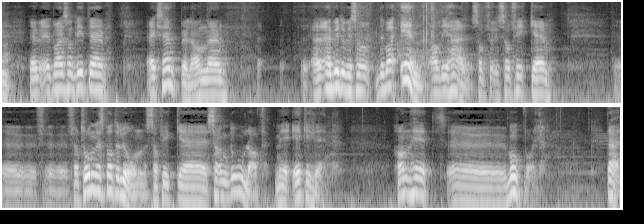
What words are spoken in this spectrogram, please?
Nei. Bare et sånt lite eksempel. Han eh, jeg, begynte med så, Det var én av de her som, som fikk eh, eh, fra- Trondheimsbataljonen som fikk eh, Sankt Olav med ekegren. Han het eh, Munkvold. Der.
